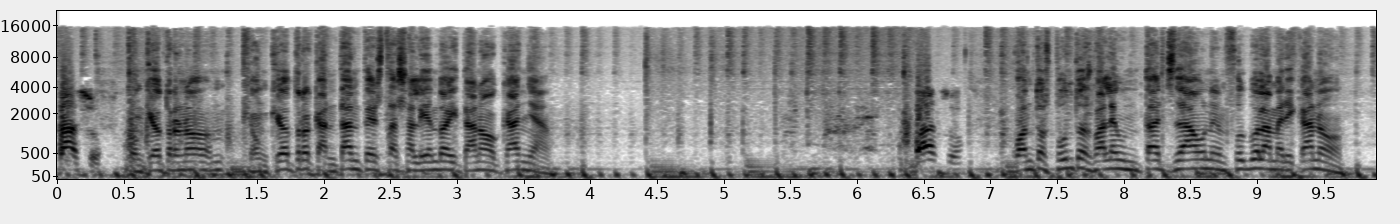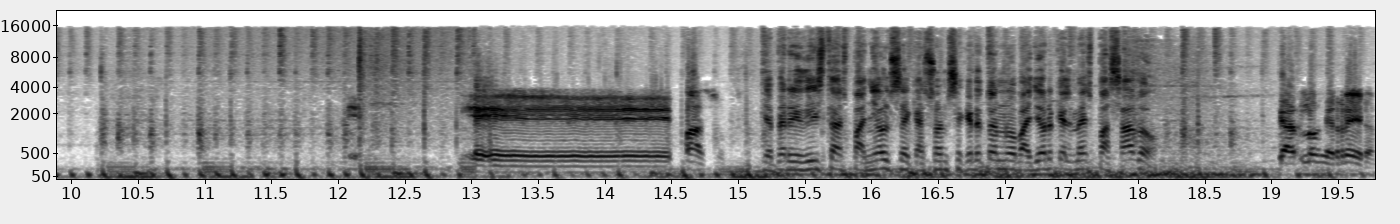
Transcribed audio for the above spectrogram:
Paso. ¿Con qué otro no, con qué otro cantante está saliendo Aitana Ocaña? Paso. ¿Cuántos puntos vale un touchdown en fútbol americano? Eh, paso. ¿Qué periodista español se casó en secreto en Nueva York el mes pasado? Carlos Herrera.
